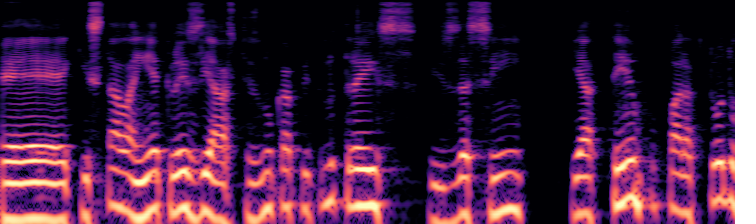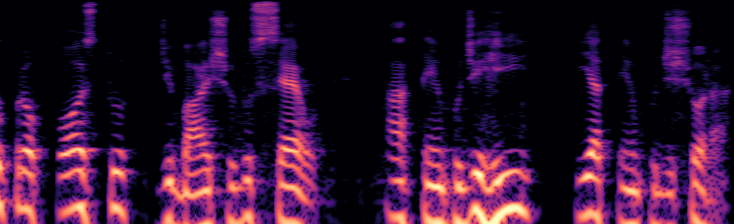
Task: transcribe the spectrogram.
é, que está lá em Eclesiastes, no capítulo 3, que diz assim: que há tempo para todo propósito debaixo do céu. Há tempo de rir e há tempo de chorar.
